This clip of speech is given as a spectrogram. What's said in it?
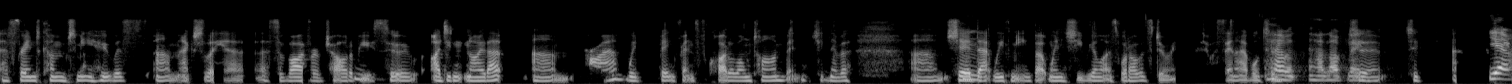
a, friend come to me who was um, actually a, a, survivor of child hmm. abuse, who I didn't know that um, prior. We'd been friends for quite a long time, but she'd never um, shared mm. that with me. But when she realised what I was doing, she was then able to. How, how lovely. To, yeah.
